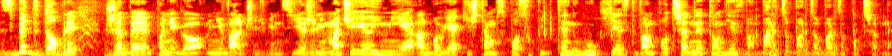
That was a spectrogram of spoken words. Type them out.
zbyt dobry, żeby po niego nie walczyć, więc jeżeli macie Yoimiye albo w jakiś tam sposób ten łuk jest wam potrzebny, to on jest wam bardzo, bardzo, bardzo potrzebny.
